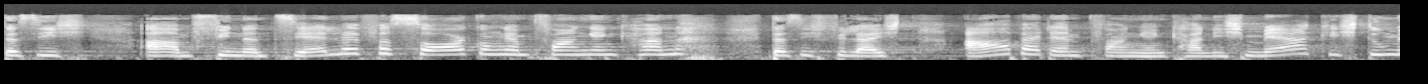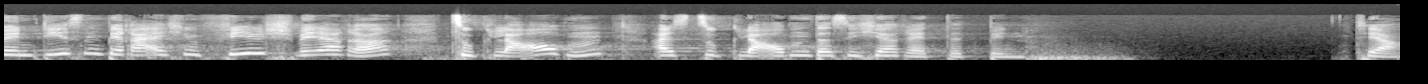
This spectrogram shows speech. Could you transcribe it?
dass ich ähm, finanzielle Versorgung empfangen kann, dass ich vielleicht Arbeit empfangen kann. Ich merke, ich tue mir in diesen Bereichen viel schwerer zu glauben, als zu glauben, dass ich errettet bin. Tja,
